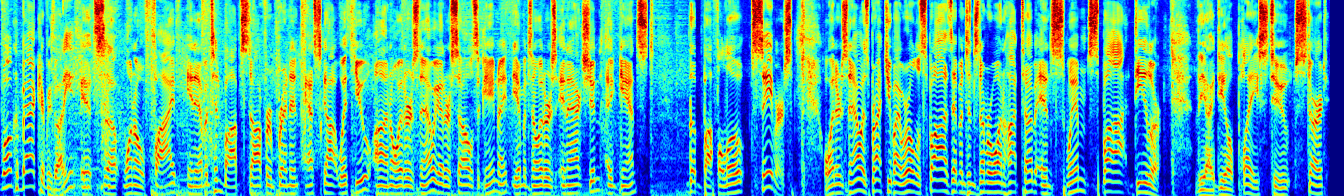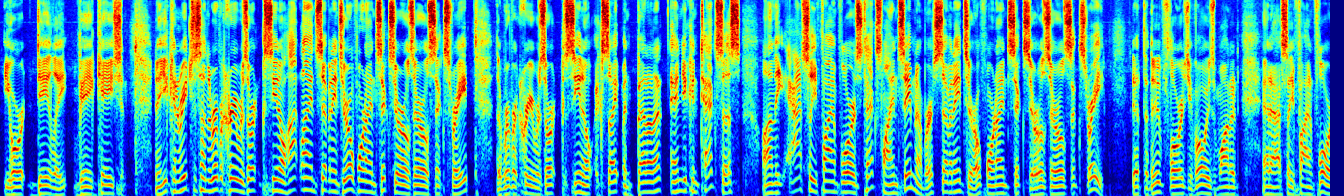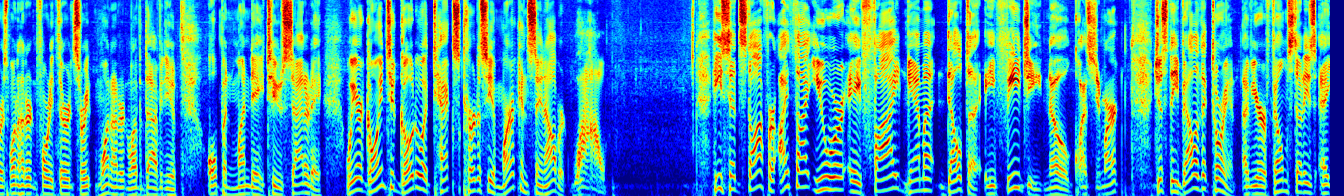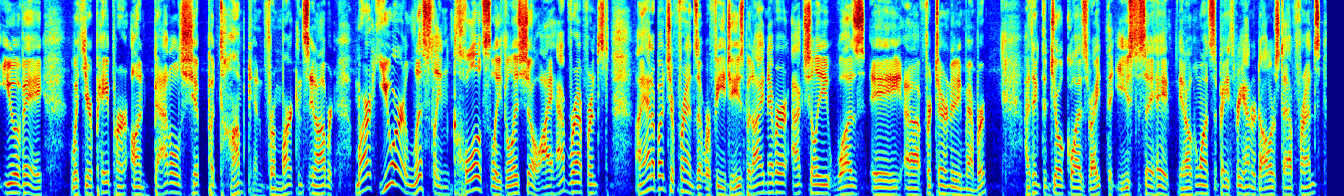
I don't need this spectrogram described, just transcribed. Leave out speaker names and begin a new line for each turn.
Uh, welcome back, everybody. It's uh, 105 in Edmonton. Bob Stauffer and Brendan Escott with you on Oilers Now. We got ourselves a game night. The Edmonton Oilers in action against the Buffalo Sabres. Oilers Now is brought to you by World of Spas, Edmonton's number one hot tub and swim spa dealer. The ideal place to start your daily vacation. Now, you can reach us on the River Cree Resort and Casino hotline, 780-496-0063. The River Cree Resort Casino excitement bet on it. And you can text us on the Ashley Fine Floors text line, same number, 780-496-0063 get the new floors you've always wanted at Ashley Fine Floors, 143rd Street, 111th Avenue, open Monday to Saturday. We are going to go to a text courtesy of Mark in St. Albert. Wow. He said, Stauffer, I thought you were a Phi Gamma Delta, a Fiji. No, question mark. Just the valedictorian of your film studies at U of A with your paper on Battleship Potemkin from Mark and St. Albert. Mark, you are listening closely to this show. I have referenced, I had a bunch of friends that were Fijis, but I never actually was a uh, fraternity member. I think the joke was, right, that you used to say, hey, you know, who wants to pay $300 to have friends?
